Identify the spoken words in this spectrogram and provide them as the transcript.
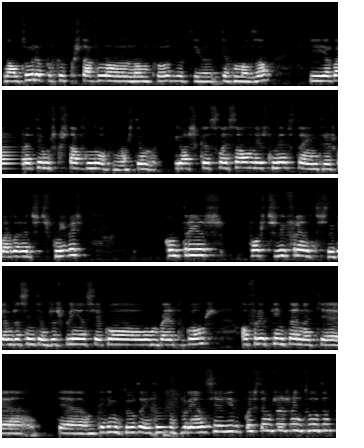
na altura porque o Gustavo não, não pôde, teve, teve uma lesão, E agora temos Gustavo de novo. Nós temos, eu acho que a seleção neste momento tem três guarda-redes disponíveis com três postos diferentes. Digamos assim, temos a experiência com o Humberto Gomes, Alfredo Quintana, que é, que é um bocadinho tudo em referência, e depois temos a juventude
